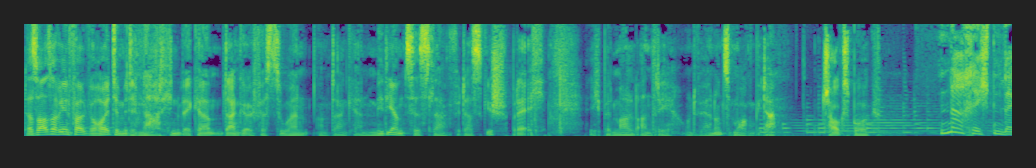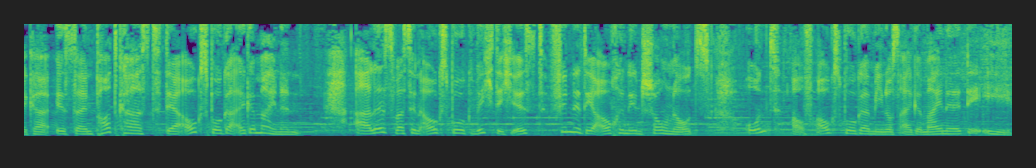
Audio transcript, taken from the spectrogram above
Das war's auf jeden Fall für heute mit dem Nachrichtenwecker. Danke euch fürs Zuhören und danke an Miriam Zissler für das Gespräch. Ich bin mal André und wir hören uns morgen wieder. Ciao, Augsburg. Nachrichtenwecker ist ein Podcast der Augsburger Allgemeinen. Alles, was in Augsburg wichtig ist, findet ihr auch in den Show Notes und auf augsburger-allgemeine.de.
